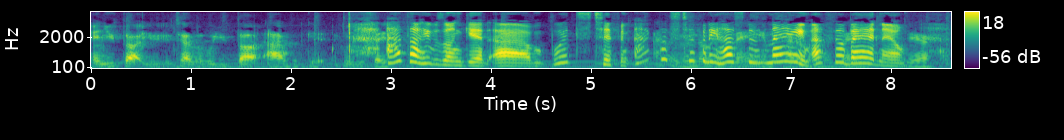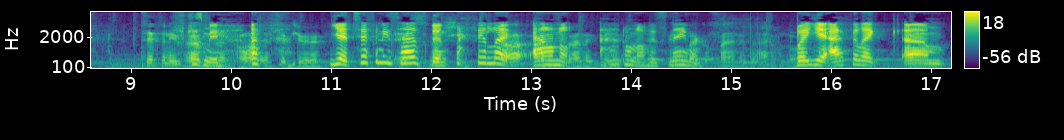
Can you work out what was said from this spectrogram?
And you thought you, you tell me who you thought I would get. Who you say? I thought he was gonna get um what's Tiffany? What's Tiffany husband's name? name? I, I feel name. bad now. Yeah. Tiffany's Excuse husband me. on Insecure. Yeah, Tiffany's it's, husband. I feel like I, don't know. I don't know his name. Know. But yeah, I feel like um,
